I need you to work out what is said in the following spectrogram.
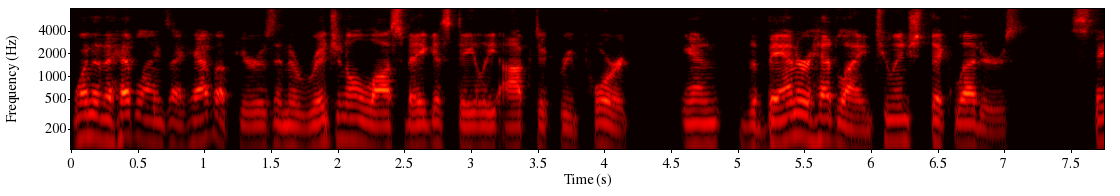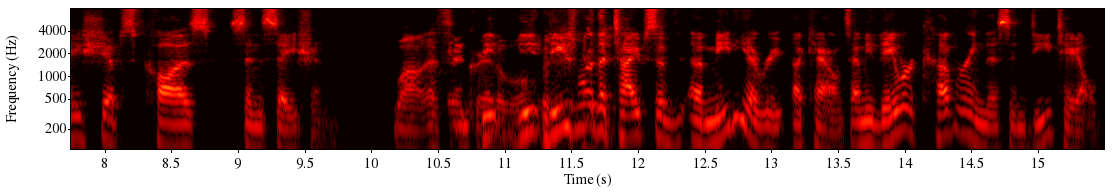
one of the headlines I have up here is an original Las Vegas Daily Optic report. And the banner headline, two inch thick letters Spaceships Cause Sensation. Wow, that's incredible. The, the, these were the types of uh, media re- accounts. I mean, they were covering this in detail.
